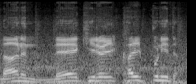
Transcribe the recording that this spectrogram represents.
나는 내 길을 갈 뿐이다.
